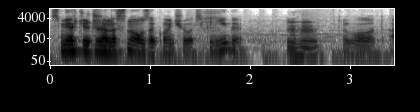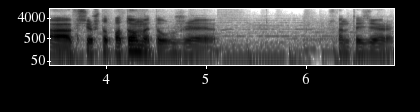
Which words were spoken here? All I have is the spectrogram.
смертью Джона Сноу закончилась книга, Мгм. вот, а все, что потом, это уже фантазеры,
